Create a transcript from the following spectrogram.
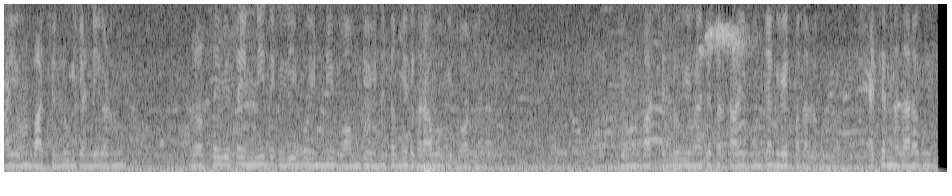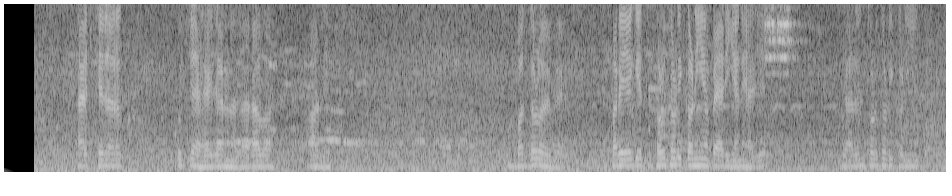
ਭਾਈ ਹੁਣ ਬੱਸ ਚੱਲੂਗੀ ਚੰਡੀਗੜ੍ਹ ਨੂੰ। ਰਸਤੇ ਵਿੱਚ ਤਾਂ ਇੰਨੀ ਤਕਲੀਫ ਹੋਈ, ਇੰਨੀ ਵੋਮਟ ਹੋਈ ਨੇ ਤਬੀਅਤ ਖਰਾਬ ਹੋ ਗਈ ਬਹੁਤ ਜ਼ਿਆਦਾ। ਤੇ ਹੁਣ ਬੱਸ ਚੱਲੂਗੀ, ਹੁਣ ਇੱਥੇ 43 ਪਹੁੰਚਾਂਗੇ, ਫਿਰ ਪਤਾ ਲੱਗੂਗਾ। ਇੱਥੇ ਨਜ਼ਾਰਾ ਕੁਝ ਇੱਥੇ ਦਾ ਕੁਝ ਇਹੋ ਜਿਹਾ ਨਜ਼ਾਰਾ ਵਾ। ਆ ਦੇਖੋ। ਬੱਦਲ ਹੋਏ ਪਏ। ਪਰ ਇਹ ਕਿ ਇੱਥੇ ਥੋੜੀ ਥੋੜੀ ਕਣੀਆਂ ਪੈ ਰਹੀਆਂ ਨੇ ਹਜੇ। ਜ਼ਿਆਦਾ ਨਹੀਂ ਥੋੜੀ ਥੋੜੀ ਕਣੀਆਂ ਪੈ ਰਹੀਆਂ।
